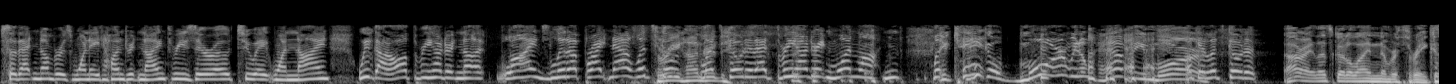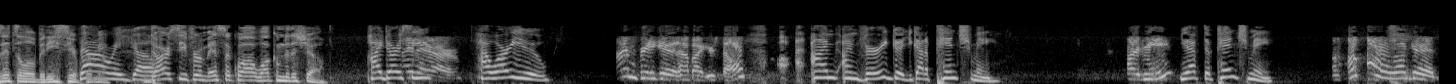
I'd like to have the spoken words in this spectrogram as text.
So that number is 1-800-930-2819. We've got all 300 lines lit up right now. Let's go, let's go to that 301 line. You can't go more. We don't have any more. Okay, let's go to All right, let's go to line number three because it's a little bit easier for me. There we go. Darcy from Issaquah, welcome to the show. Hi, Darcy. Hi there. How are you? I'm pretty good. How about yourself? I- I'm I'm very good. You got to pinch me. Pardon me? You have to pinch me. Oh, well, good.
